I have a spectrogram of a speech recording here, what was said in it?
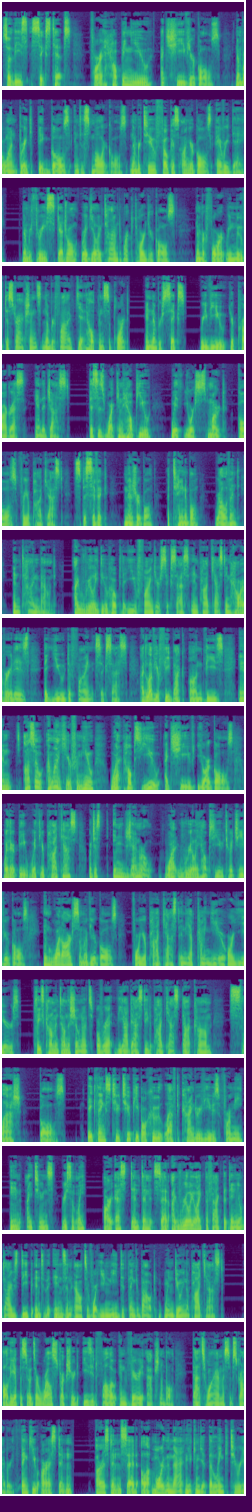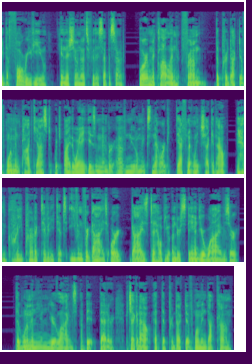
So, these six tips for helping you achieve your goals. Number one, break big goals into smaller goals. Number two, focus on your goals every day. Number three, schedule regular time to work toward your goals. Number four, remove distractions. Number five, get help and support. And number six, review your progress and adjust. This is what can help you with your SMART goals for your podcast specific, measurable, attainable, relevant, and time bound. I really do hope that you find your success in podcasting, however it is that you define success. I'd love your feedback on these. And also, I want to hear from you what helps you achieve your goals, whether it be with your podcast or just in general. What really helps you to achieve your goals? And what are some of your goals for your podcast in the upcoming year or years? Please comment on the show notes over at theaudacitytopodcast.com slash goals. Big thanks to two people who left kind reviews for me in iTunes recently. R.S. Denton said, I really like the fact that Daniel dives deep into the ins and outs of what you need to think about when doing a podcast. All the episodes are well structured, easy to follow, and very actionable. That's why I'm a subscriber. Thank you, R.S. Denton. Denton said a lot more than that, and you can get the link to read the full review in the show notes for this episode. Laura McClellan from the Productive Woman podcast, which, by the way, is a member of Noodle Mix Network. Definitely check it out. It has great productivity tips, even for guys or guys to help you understand your wives or the women in your lives a bit better. But check it out at theproductivewoman.com.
